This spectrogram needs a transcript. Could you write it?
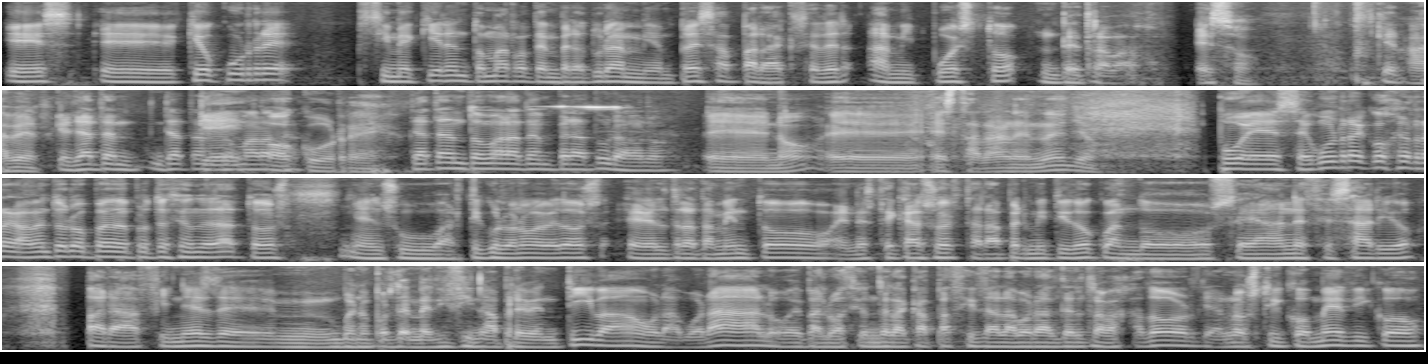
es eh, qué ocurre si me quieren tomar la temperatura en mi empresa para acceder a mi puesto de trabajo. Eso. Que, a ver, que ya te, ya ¿qué ocurre? ¿Ya te han tomado la temperatura o no? Eh, no, eh, estarán en ello. Pues según recoge el Reglamento Europeo de Protección de Datos, en su artículo 9.2, el tratamiento en este caso estará permitido cuando sea necesario para fines de, mm, bueno, pues de medicina preventiva o laboral o evaluación de la capacidad laboral del trabajador, diagnóstico médico,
